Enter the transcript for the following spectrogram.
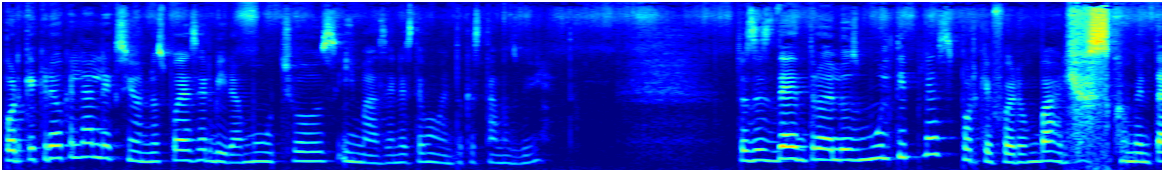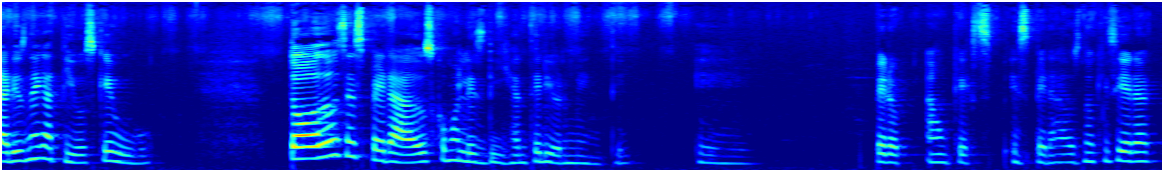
porque creo que la lección nos puede servir a muchos y más en este momento que estamos viviendo. Entonces, dentro de los múltiples, porque fueron varios comentarios negativos que hubo, todos esperados, como les dije anteriormente, eh, pero aunque esperados no quisiera,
